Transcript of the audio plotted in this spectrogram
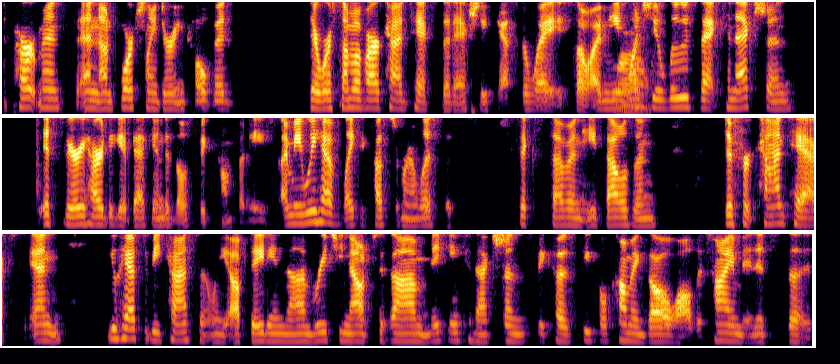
departments, and unfortunately during COVID, there were some of our contacts that actually passed away. So I mean, wow. once you lose that connection, it's very hard to get back into those big companies. I mean, we have like a customer list that's six, seven, eight thousand different contacts, and you have to be constantly updating them, reaching out to them, making connections because people come and go all the time. And it's the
